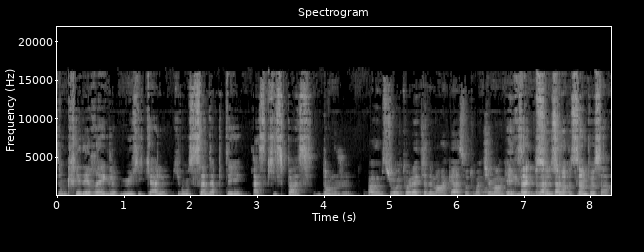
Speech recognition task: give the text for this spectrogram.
ils ont créé des règles musicales qui vont s'adapter à ce qui se passe dans le jeu. Par exemple, si tu vas aux toilettes, il y a des maracas automatiquement. Exact, c'est- un peu ça.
